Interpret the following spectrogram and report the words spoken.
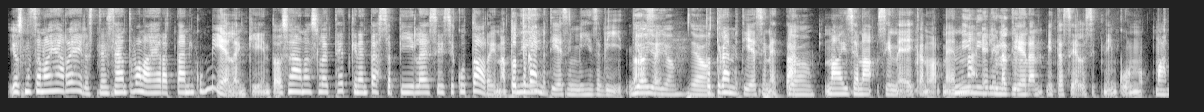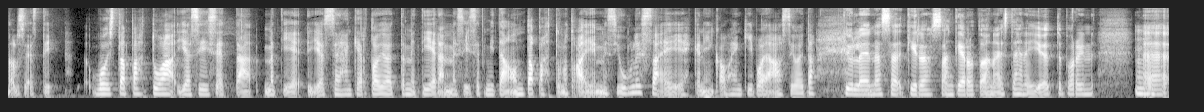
jos mä sanon ihan rehellisesti, niin sehän tavallaan herättää niin kuin mielenkiintoa. Sehän on sille, että hetkinen, tässä piilee siis joku tarina. Totta niin. kai mä tiesin, mihin se viittaa. Joo, se. Joo, joo. Totta kai mä tiesin, että joo. naisena sinne ei kannata mennä. Niin, niin, Eli kyllä, mä tiedän, kyllä. mitä siellä sitten niin kuin mahdollisesti voisi tapahtua. Ja siis, että mä tie, ja sehän kertoo jo, että me tiedämme siis, että mitä on tapahtunut aiemmissa juhlissa. Ei ehkä niin kauhean kivoja asioita. Kyllä, ja näissä kirjassaan kerrotaan näistä hänen Göteborgin mm. äh,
